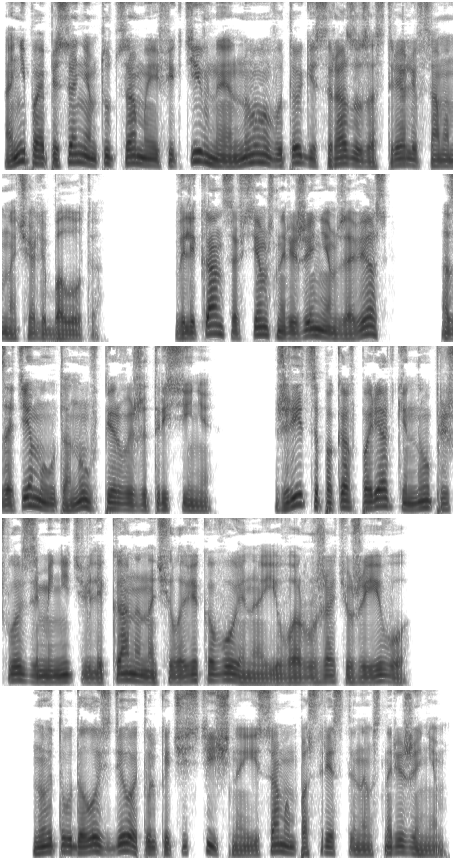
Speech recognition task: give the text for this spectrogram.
Они по описаниям тут самые эффективные, но в итоге сразу застряли в самом начале болота. Великан со всем снаряжением завяз, а затем и утонул в первой же трясине. Жрица пока в порядке, но пришлось заменить великана на человека-воина и вооружать уже его. Но это удалось сделать только частично и самым посредственным снаряжением.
